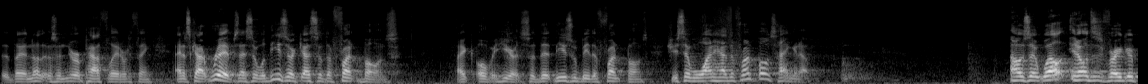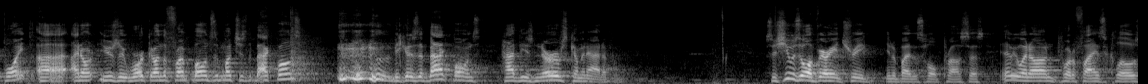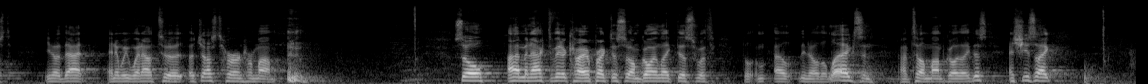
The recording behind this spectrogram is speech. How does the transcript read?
there's a neuropatholator thing, and it's got ribs. And I said, Well, these are, I guess, are the front bones like over here. So th- these would be the front bones. She said, well, why have the front bones hanging up? I was like, well, you know, this is a very good point. Uh, I don't usually work on the front bones as much as the back bones because the back bones have these nerves coming out of them. So she was all very intrigued, you know, by this whole process. And then we went on, protofiles closed, you know, that, and then we went out to adjust her and her mom. so I'm an activator chiropractor, so I'm going like this with, the, uh, you know, the legs, and I'm telling mom, go like this. And she's like,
